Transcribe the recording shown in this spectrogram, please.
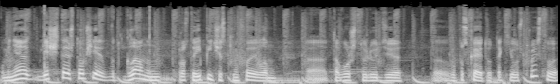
У меня, я считаю, что вообще вот главным просто эпическим фейлом э, того, что люди выпускает вот такие устройства,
